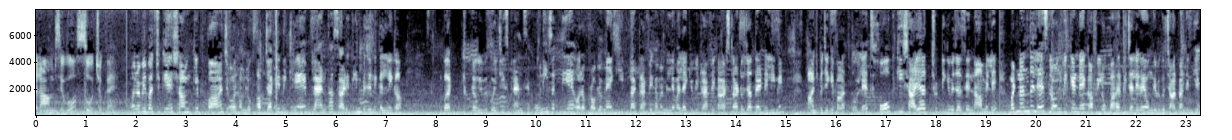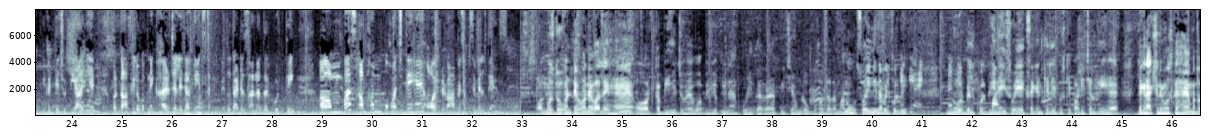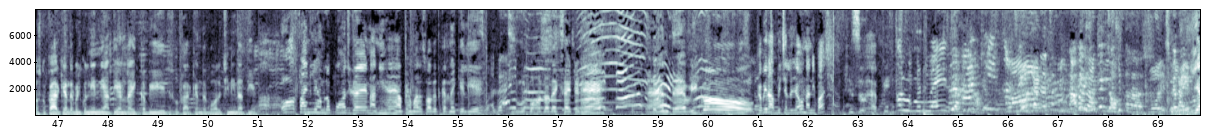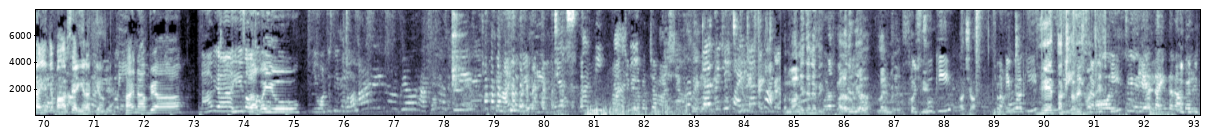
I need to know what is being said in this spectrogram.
आराम से वो सो चुका है। और अभी बज चुके हैं शाम के पाँच और हम लोग अब जाके निकले हैं। प्लान था साढ़े तीन बजे निकलने का। बट कभी भी कोई चीज़ प्लान से हो नहीं सकती है और अब प्रॉब्लम है कि इतना ट्रैफ़िक हमें मिलने वाला है क्योंकि ट्रैफ़िक आर स्टार्ट हो जाता है दिल्ली में पाँच बजे के बाद। तो लेट्स होप कि शायद छुट्टी की वजह से ना मिले। But nonetheless long weekend है, काफ़ी लोग बाहर भी चले गए होंगे। बिकॉज़ चार पाँच दिन की इकट्ठे छुट्टी आ रही है और काफ़ी लोग अपने घर चले जाते हैं इस टाइम पे। तो that is another good thing बस अब हम पहुँचते हैं और फिर वहाँ पे सबसे मिलते हैं। ऑलमोस्ट दो घंटे होने वाले हैं और कबीर जो है वो अभी भी अपनी नैप पूरी कर रहा है। पीछे हम लोग बहुत ज़्यादा मानू सोई नहीं ना बिल्कुल भी? नूर बिल्कुल भी नहीं सोई एक सेकंड के लिए भी उसकी पार्टी चल रही है। लेकिन एक्चुअली में उसका है मतलब उसको कार के अंदर बिल्कुल नींद नहीं आती है अनलाइक कभी जिसको कार के अंदर बहुत अच्छी नींद आती है। और फाइनली हम लोग पहुँच गए नानी है यहाँ पे हमारा स्वागत करने के लिए। नूर बहुत ज़्यादा एक्साइटेड है। And there we go Kabir आप भी चले जाओ नानी पास। सो हैप्पी ये आई है क्या बाहर से आई है राखिया? Hi Navya Navya, he's how are you You? Want to see Bua? बनवानी देने भी। आजा तू भी आजा लाइन में। खुशबू की अच्छा। छोटी बुआ की ये तक तविश वाली। तविश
